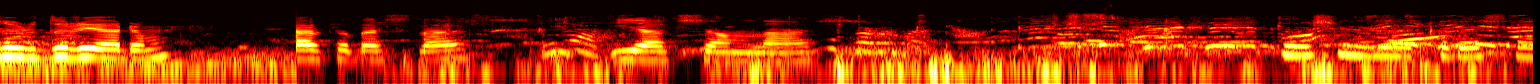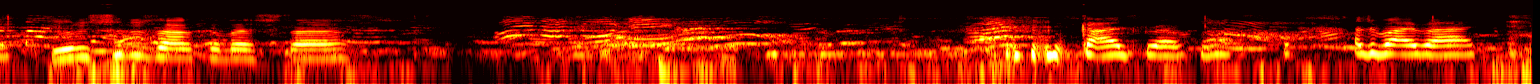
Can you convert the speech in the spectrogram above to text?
Durduruyorum. Arkadaşlar iyi akşamlar. Görüşürüz arkadaşlar. Görüşürüz arkadaşlar. Kalp 那就拜拜。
